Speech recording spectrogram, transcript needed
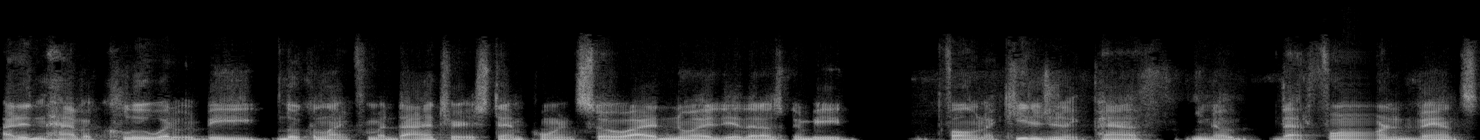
I didn't have a clue what it would be looking like from a dietary standpoint. So I had no idea that I was going to be following a ketogenic path, you know, that far in advance.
